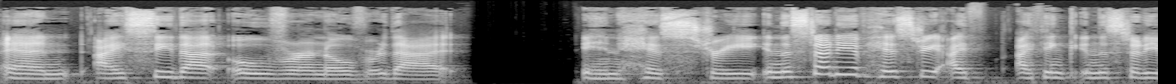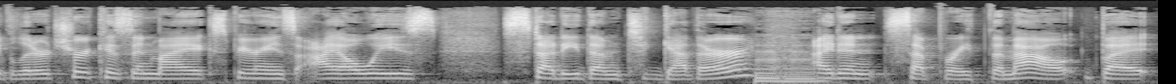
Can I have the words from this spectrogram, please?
And I see that over and over that in history, in the study of history, I, I think in the study of literature, because in my experience, I always studied them together. Mm-hmm. I didn't separate them out. But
